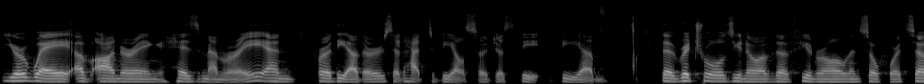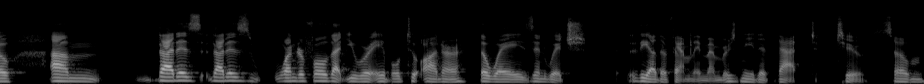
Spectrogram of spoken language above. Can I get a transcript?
your way of honoring his memory and for the others it had to be also just the the um the rituals you know of the funeral and so forth. So um that is that is wonderful that you were able to honor the ways in which the other family members needed that too. So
